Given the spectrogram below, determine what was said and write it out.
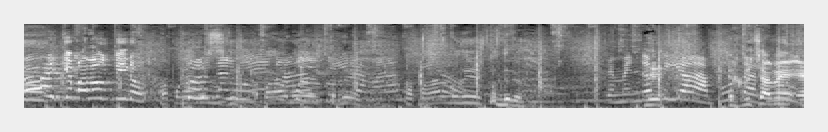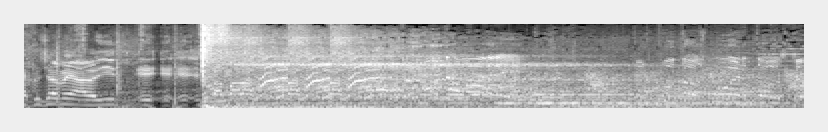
¡Ay, que me ha dado un tiro! Móvil, puta. Escúchame, tú. escúchame, Alejit. Eh, eh, está mal. ¡Puta madre! ¡Qué putos muertos! ¡Qué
